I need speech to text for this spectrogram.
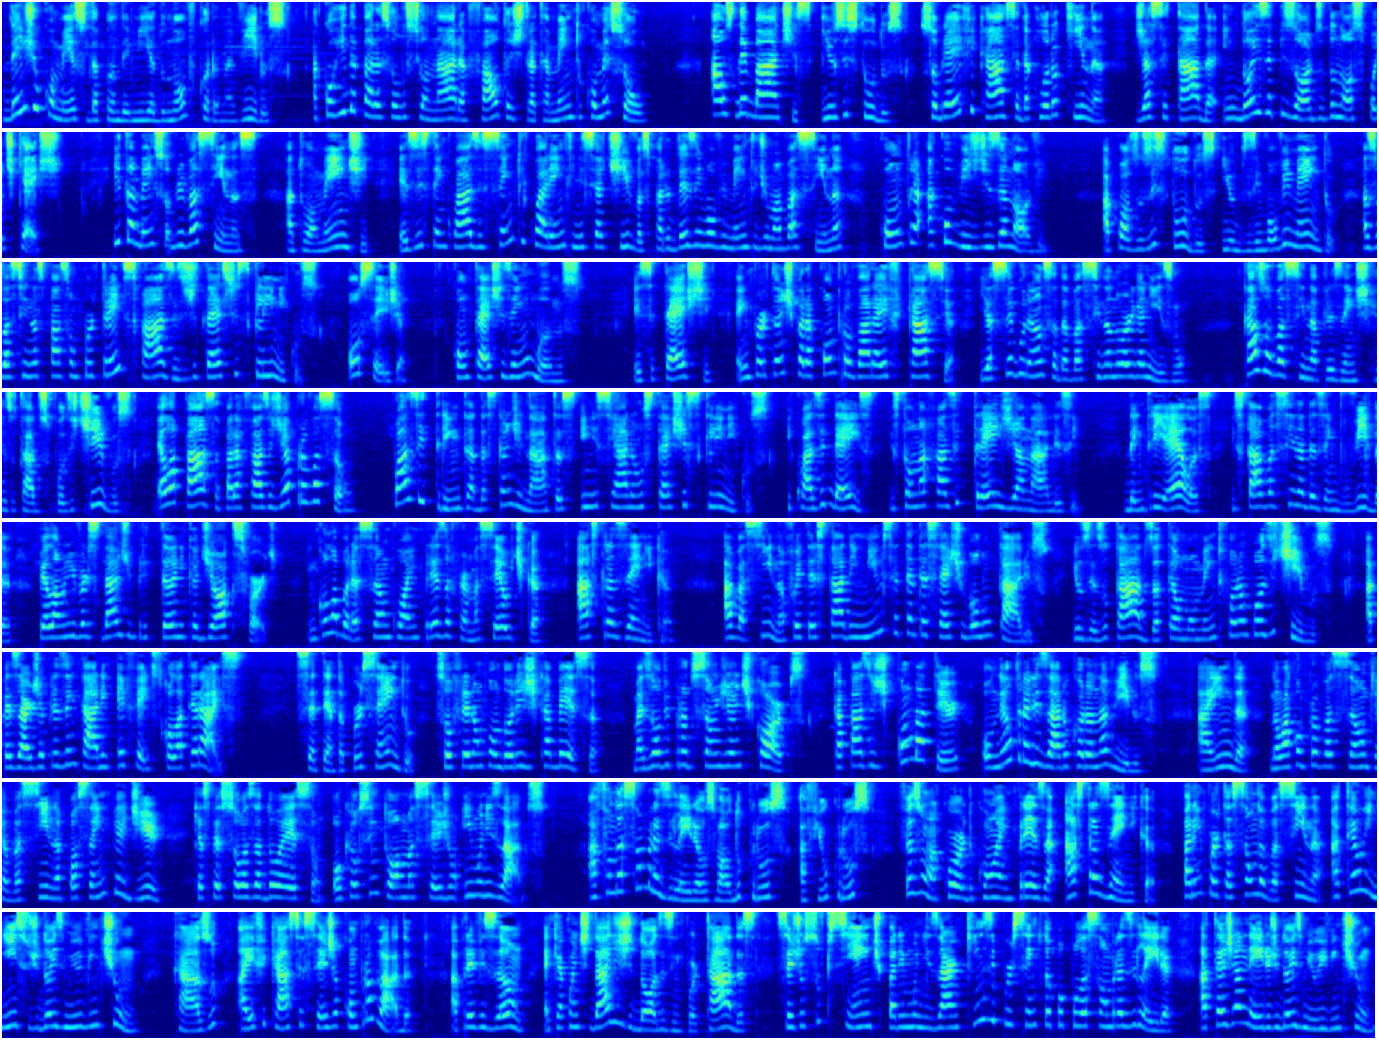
Desde o começo da pandemia do novo coronavírus, a corrida para solucionar a falta de tratamento começou. Há os debates e os estudos sobre a eficácia da cloroquina, já citada em dois episódios do nosso podcast, e também sobre vacinas. Atualmente, existem quase 140 iniciativas para o desenvolvimento de uma vacina contra a Covid-19. Após os estudos e o desenvolvimento, as vacinas passam por três fases de testes clínicos, ou seja, com testes em humanos. Esse teste é importante para comprovar a eficácia e a segurança da vacina no organismo. Caso a vacina apresente resultados positivos, ela passa para a fase de aprovação. Quase 30 das candidatas iniciaram os testes clínicos e quase 10 estão na fase 3 de análise. Dentre elas está a vacina desenvolvida pela Universidade Britânica de Oxford, em colaboração com a empresa farmacêutica AstraZeneca. A vacina foi testada em 1.077 voluntários e os resultados até o momento foram positivos, apesar de apresentarem efeitos colaterais. 70% sofreram com dores de cabeça, mas houve produção de anticorpos capazes de combater ou neutralizar o coronavírus, Ainda não há comprovação que a vacina possa impedir que as pessoas adoeçam ou que os sintomas sejam imunizados. A Fundação Brasileira Oswaldo Cruz, a Fiocruz, fez um acordo com a empresa AstraZeneca para a importação da vacina até o início de 2021, caso a eficácia seja comprovada. A previsão é que a quantidade de doses importadas seja o suficiente para imunizar 15% da população brasileira até janeiro de 2021.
